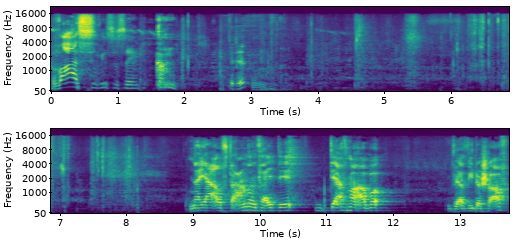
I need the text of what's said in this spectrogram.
Was? Du wirst es sehen. Bitte? Naja, auf der anderen Seite darf man aber, wäre wieder scharf,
